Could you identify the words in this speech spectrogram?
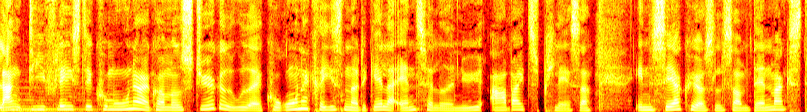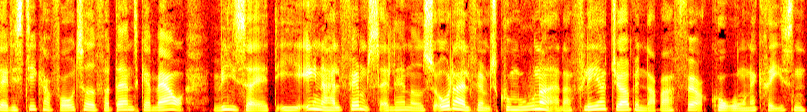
Langt de fleste kommuner er kommet styrket ud af coronakrisen, når det gælder antallet af nye arbejdspladser. En særkørsel, som Danmarks Statistik har foretaget for Dansk Erhverv, viser, at i 91 af landets 98 kommuner er der flere job, end der var før coronakrisen.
